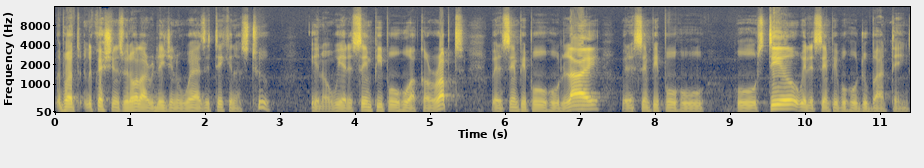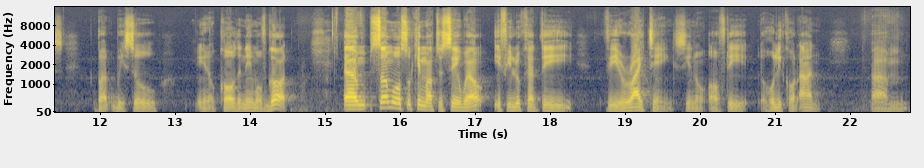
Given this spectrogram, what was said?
but the question is, with all our religion, where has it taken us to? You know, we are the same people who are corrupt. We're the same people who lie. We're the same people who who steal. We're the same people who do bad things. But we still, you know, call the name of God. Um, some also came out to say, well, if you look at the the writings, you know, of the Holy Quran, um,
